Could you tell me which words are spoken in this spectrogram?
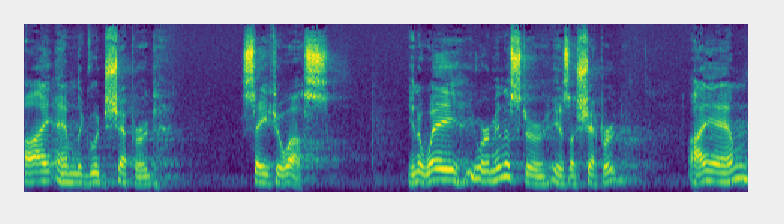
I am the Good Shepherd, say to us? In a way, your minister is a shepherd. I am,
